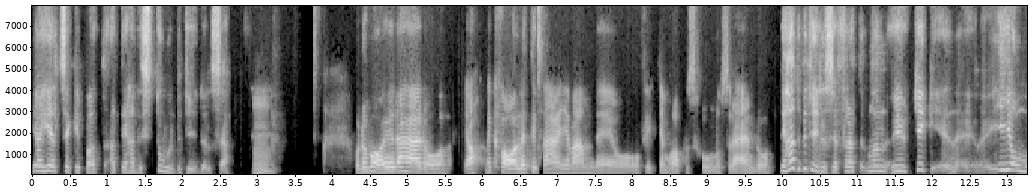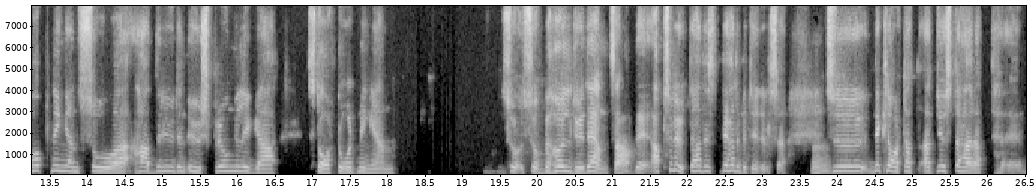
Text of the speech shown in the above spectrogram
jag är helt säker på att, att det hade stor betydelse. Mm. Och då var ju det här då, ja, med kvalet till Sverige vann det och, och fick en bra position och sådär ändå. Det hade betydelse för att man utgick, i omhoppningen så hade du ju den ursprungliga startordningen så, så behöll du den. Så ja. det, absolut, det hade, det hade betydelse. Mm. Så det är klart att, att just det här att eh,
